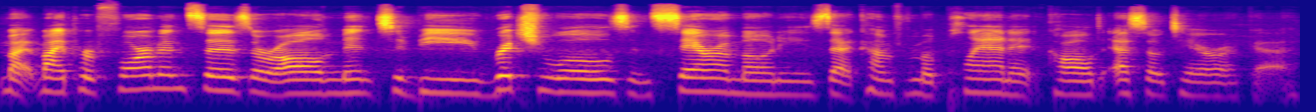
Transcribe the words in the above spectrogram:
my, my performances are all meant to be rituals and ceremonies that come from a planet called Esoterica.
